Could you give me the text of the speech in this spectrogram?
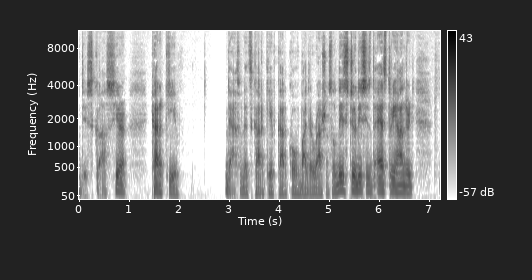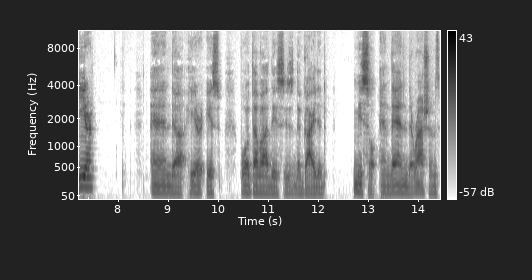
discuss here. Kharkiv. Yeah, so that's Kharkiv, Kharkov by the Russians. So these two, this is the S-300 here. And uh, here is Poltava. This is the guided missile. And then the Russians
